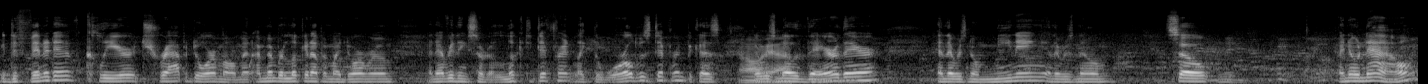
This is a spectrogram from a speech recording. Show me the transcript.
a definitive, clear trapdoor moment. I remember looking up in my dorm room and everything sort of looked different, like the world was different because Oh, there was yeah. no there there and there was no meaning and there was no. So I know now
